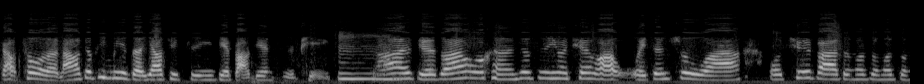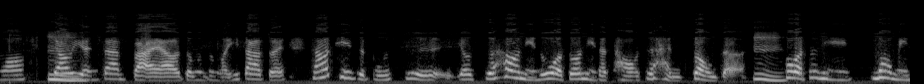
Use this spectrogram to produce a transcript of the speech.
搞错了，然后就拼命的要去吃一些保健食品，嗯，然后就觉得说啊，我可能就是因为缺乏维生素啊，我缺乏怎么怎么怎么胶原蛋白啊，怎么怎么一大堆，然后其实不是，有时候你如果说你的头是很重的，嗯，或者是你莫名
